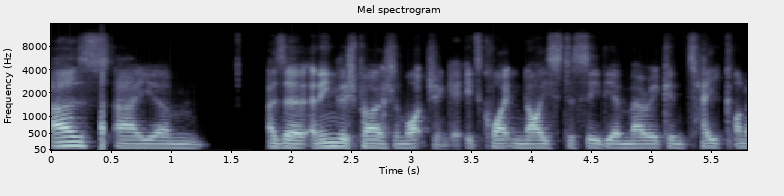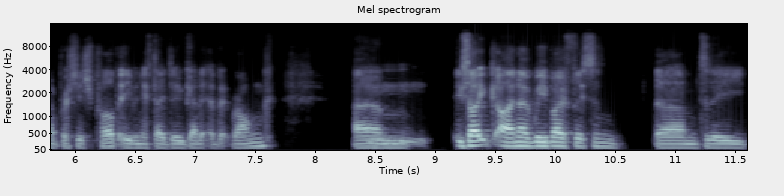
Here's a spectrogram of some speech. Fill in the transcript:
as a um as a, an English person watching it, it's quite nice to see the American take on a British pub, even if they do get it a bit wrong. Um, Mm, It's like I know we both listen um, to the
